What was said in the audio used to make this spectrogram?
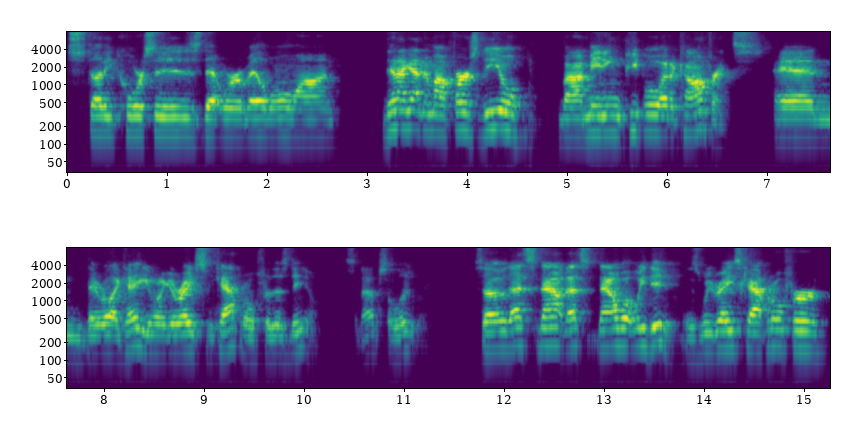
study courses that were available online. Then I got into my first deal by meeting people at a conference, and they were like, "Hey, you want to go raise some capital for this deal?" I said, "Absolutely." So that's now that's now what we do is we raise capital for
